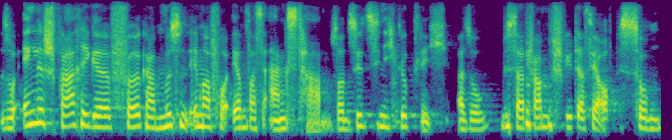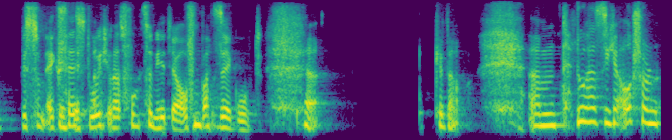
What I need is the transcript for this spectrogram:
so englischsprachige Völker müssen immer vor irgendwas Angst haben, sonst sind sie nicht glücklich. Also Mr. Trump spielt das ja auch bis zum, bis zum Exzess durch und das funktioniert ja offenbar sehr gut. Ja. Genau. Ähm, du hast dich auch schon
